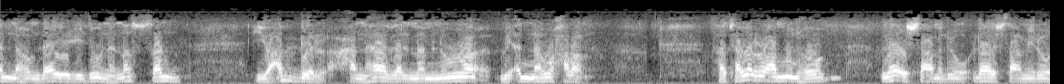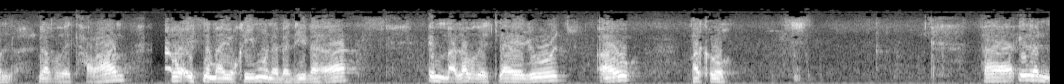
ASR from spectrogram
أنهم لا يجدون نصا يعبر عن هذا الممنوع بأنه حرام. فتورعا منهم لا يستعملون لا يستعملون لفظة حرام وإنما يقيمون بديلها إما لفظة لا يجوز أو مكروه. فإذا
